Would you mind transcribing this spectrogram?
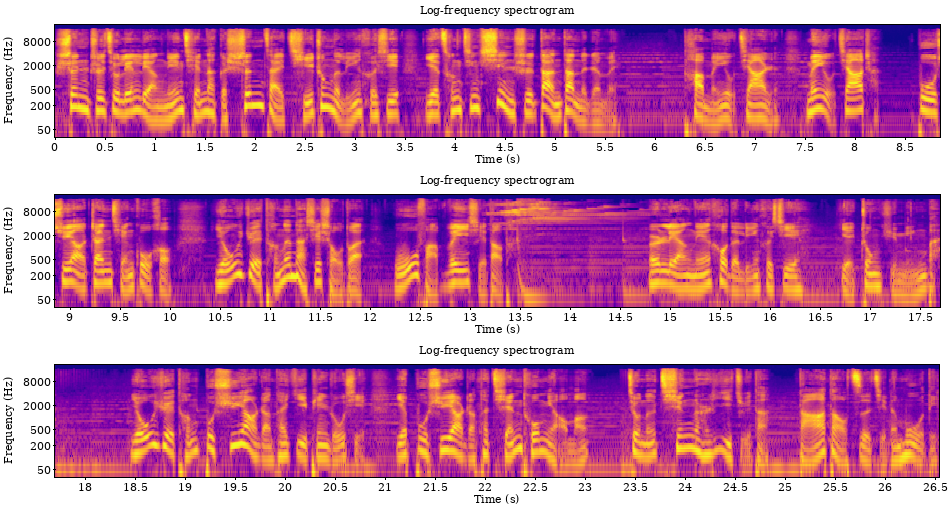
甚至就连两年前那个身在其中的林和熙，也曾经信誓旦旦地认为，他没有家人，没有家产，不需要瞻前顾后，尤月腾的那些手段无法威胁到他。而两年后的林和熙也终于明白，尤月腾不需要让他一贫如洗，也不需要让他前途渺茫，就能轻而易举地达到自己的目的。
